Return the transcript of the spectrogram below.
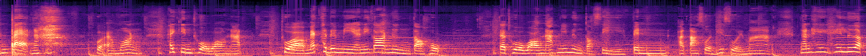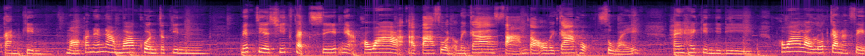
2,008 นะคะ ถั่วแอลมอนด์ให้กินถั่ววอลนัทถั่วแมคคาเดเมียนี่ก็ 1 ต่อ 6 แต่ถั่ววอลนัทนี่ 1 ต่อ 4 เป็นอัตราส่วนที่สวยมาก งั้นให้ให้เลือกการกิน หมอก็แนะนำว่าควรจะกินเม็ดเจียชีสแฟกซีดเนี่ยเพราะว่าอัตราส่วนโอเมก้า 3 ต่อโอเมก้า 6 สวย ให้ให้กินดีๆ เพราะว่าเราลดการอักเสบ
